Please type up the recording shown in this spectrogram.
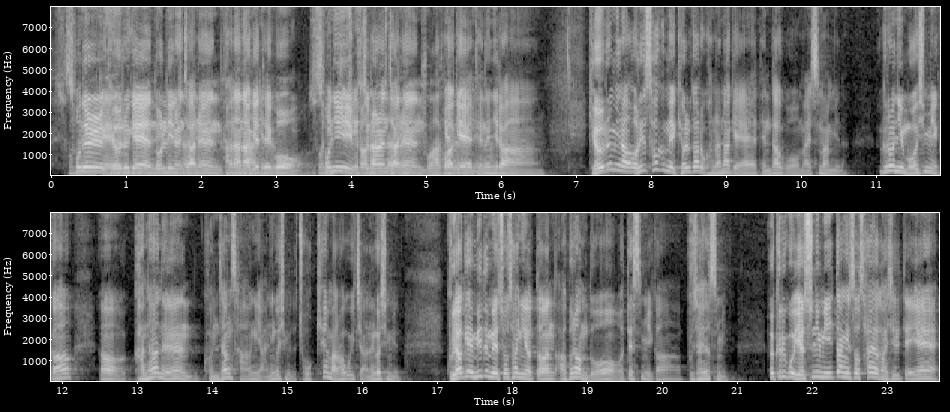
손을 게으르게 놀리는 자는 가난하게 되고 손이 부지런한 자는 구하게 되느니라. 게으름이나 어리석음의 결과로 가난하게 된다고 말씀합니다. 그러니 무엇입니까? 어, 가난은 권장 사항이 아닌 것입니다. 좋게 말하고 있지 않은 것입니다. 구약의 믿음의 조상이었던 아브라함도 어땠습니까? 부자였습니다. 그리고 예수님이 이 땅에서 사역하실 때에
